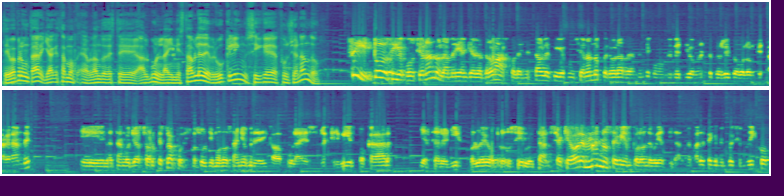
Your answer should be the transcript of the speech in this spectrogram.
Te iba a preguntar, ya que estamos hablando de este álbum, ¿la inestable de Brooklyn sigue funcionando? Sí, todo sigue funcionando en la medida en que haya trabajo. La inestable sigue funcionando, pero ahora realmente como me he metido con este proyecto con la orquesta grande, eh, la Tango Jazz Orchestra, pues los últimos dos años me he dedicado full a eso, a escribir, tocar y hacer el disco luego, producirlo y tal. O sea que ahora en más no sé bien por dónde voy a tirar. Me parece que mi próximo disco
